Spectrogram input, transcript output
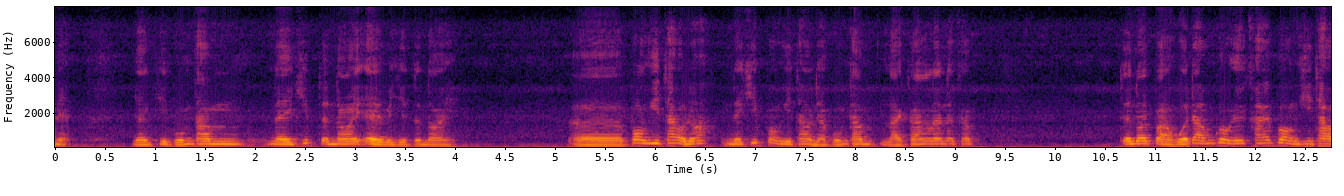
เนี่ย อย่างที่ผมทำในคลิปตะนอยเอไม่ใช่ตะนอยเอ่อป้องกีเท่าเนาะในคลิปป้องกีเท่าเนี่ยผมทำหลายครั้งแล้วนะครับตะนอยป่าหัวดำก็คล้ายๆป้องกีเท่า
